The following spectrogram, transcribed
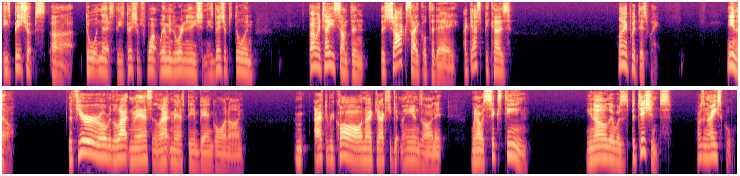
these bishops uh, doing this. These bishops want women's ordination. These bishops doing. But I'm going to tell you something. The shock cycle today, I guess, because let me put it this way. You know, the furor over the Latin Mass and the Latin Mass being banned going on. I have to recall, and I could actually get my hands on it when I was 16, you know, there was petitions I was in high school.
